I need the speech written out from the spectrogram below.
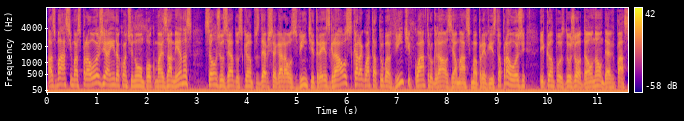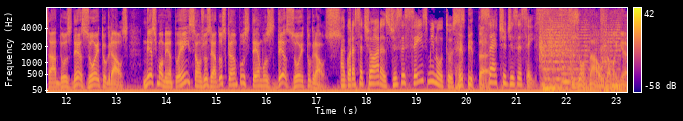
As máximas para hoje ainda continuam um pouco mais amenas. São José dos Campos deve chegar aos 23 graus, Caraguatatuba 24 graus e a máxima prevista para hoje e Campos do Jordão não deve passar dos 18 graus. Neste momento em São José dos Campos temos 18 graus. Agora 7 horas 16 minutos. Repita. 7 16. Jornal da Manhã.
